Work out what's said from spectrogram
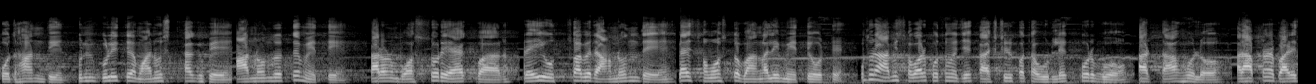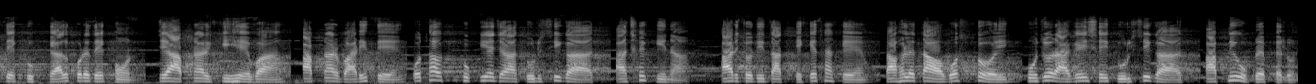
প্রধান দিন। দিনগুলিতে মানুষ থাকবে আনন্দতে মেতে। কারণ বৎসরে একবার এই উৎসবের আনন্দে প্রায় সমস্ত বাঙালি মেতে ওঠে। বন্ধুরা, আমি সবার প্রথমে যে কাজটির কথা উল্লেখ করব, আর তা হলো, আর আপনার বাড়িতে একটু খেয়াল করে দেখুন যে আপনার গৃহে বা আপনার বাড়িতে কোথাও শুকিয়ে যাওয়া তুলসী গাছ আছে কিনা। আর যদি তা থেকে থাকে, তাহলে তা অবশ্যই পুজোর আগেই সেই তুলসী গাছ আপনি উপড়ে ফেলুন।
